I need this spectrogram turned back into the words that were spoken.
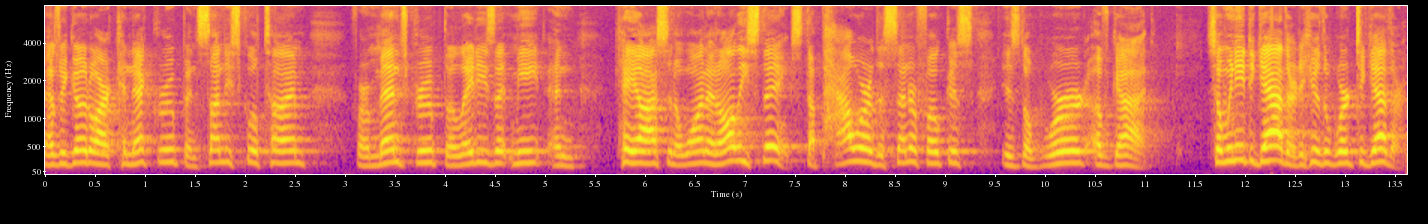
as we go to our Connect group and Sunday school time, for our men's group, the ladies that meet, and chaos and Awana and all these things. The power, the center focus is the Word of God. So we need to gather to hear the Word together.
